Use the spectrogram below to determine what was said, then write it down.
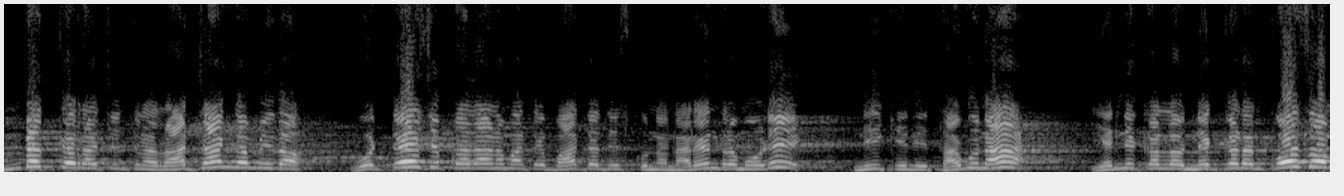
అంబేద్కర్ రచించిన రాజ్యాంగం మీద ఒట్టేసి ప్రధానమంత్రి బాధ్యత తీసుకున్న నరేంద్ర మోడీ నీకు ఇది తగునా? ఎన్నికల్లో నెగ్గడం కోసం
